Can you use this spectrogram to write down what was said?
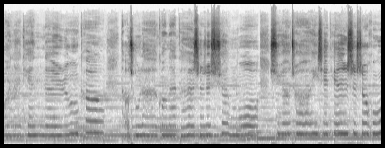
往那天的入口，逃出了广大的城市漩涡，需要做一些天使守护。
